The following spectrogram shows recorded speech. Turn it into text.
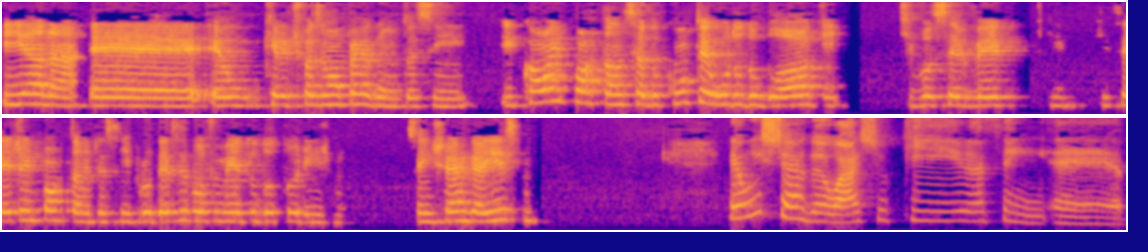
E Ana, é... eu queria te fazer uma pergunta, assim, e qual a importância do conteúdo do blog que você vê que, que seja importante assim para o desenvolvimento do turismo? Você enxerga isso? Eu enxergo, eu acho que, assim, é,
